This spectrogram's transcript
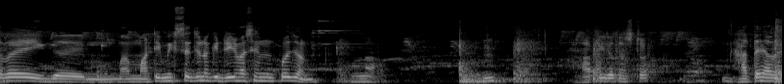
তাহলে এই মাটি মিক্সের জন্য কি ড্রিল মেশিন প্রয়োজন? না। হুম? হাতি যথেষ্ট। হাতে হবে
